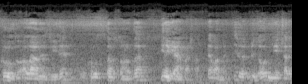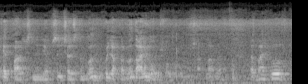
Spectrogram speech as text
kuruldu Allah'ın izniyle. Kurulduktan sonra da yine genel başkan devam etti ve biz de o Milliyetçi Hareket Partisi'nin yapısı içerisinde bulan ocaklarına dahil olmuş olduk bu şartlarda. Ya başbu e,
